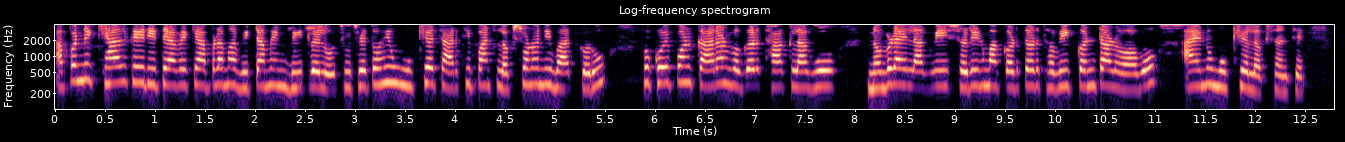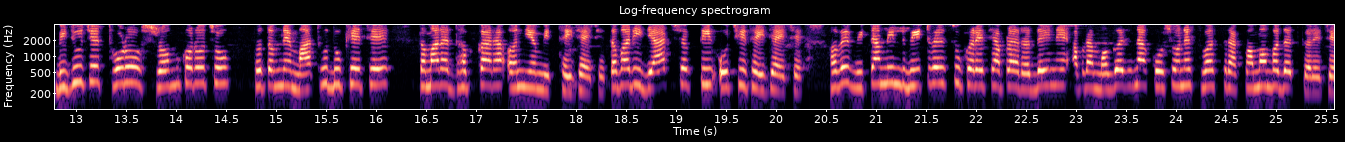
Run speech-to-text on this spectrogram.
આપણને ખ્યાલ કઈ રીતે આવે કે આપણામાં વિટામિન બી ટ્વેલ્વ ઓછું છે? તો હું મુખ્ય ચારથી પાંચ લક્ષણોની વાત કરું. તો કોઈ પણ કારણ વગર થાક લાગવો, નબળાઈ લાગવી, શરીરમાં કળતર થવી, કંટાળો આવો આ એનું મુખ્ય લક્ષણ છે. બીજું છે, થોડો શ્રમ કરો છો તો તમને માથું દુખે છે તમારા ધબકારા અનિયમિત થઈ જાય છે. તમારી યાદ શક્તિ ઓછી થઈ જાય છે. હવે વિટામિન બી ટ્વેલ્વ શું કરે છે? આપણા હૃદયને, આપણા મગજના કોષોને સ્વસ્થ રાખવામાં મદદ કરે છે.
